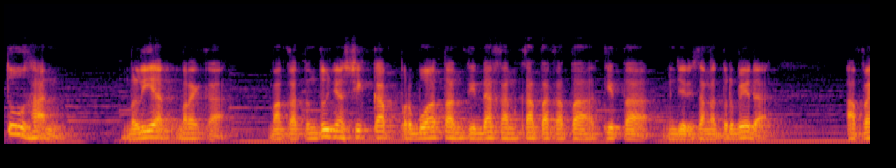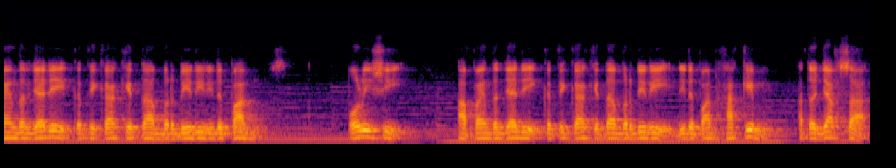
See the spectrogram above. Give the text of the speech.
Tuhan melihat mereka, maka tentunya sikap, perbuatan, tindakan, kata-kata kita menjadi sangat berbeda. Apa yang terjadi ketika kita berdiri di depan polisi apa yang terjadi ketika kita berdiri di depan hakim atau jaksa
